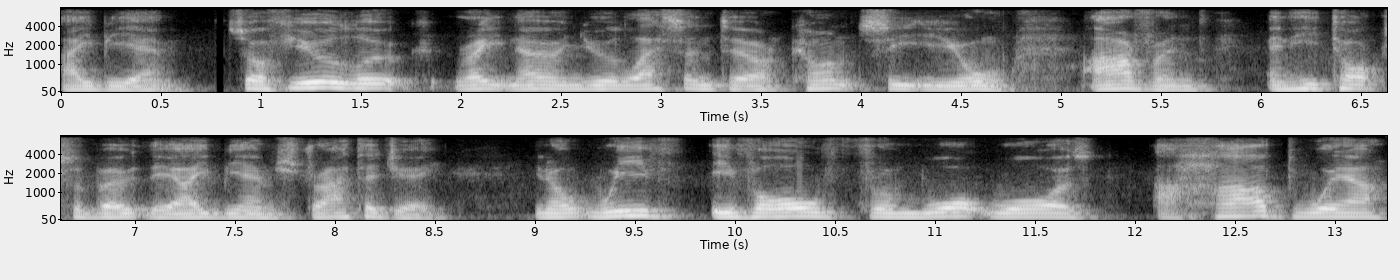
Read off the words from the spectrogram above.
IBM. So if you look right now and you listen to our current CEO, Arvind, and he talks about the IBM strategy, you know, we've evolved from what was a hardware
